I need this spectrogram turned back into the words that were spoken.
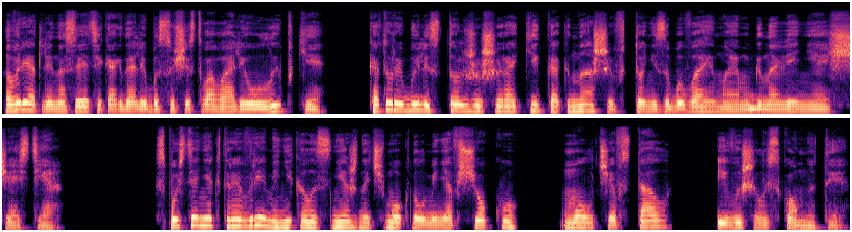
Вряд ли на свете когда-либо существовали улыбки, которые были столь же широки, как наши в то незабываемое мгновение счастья. Спустя некоторое время Николас нежно чмокнул меня в щеку, молча встал и вышел из комнаты.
